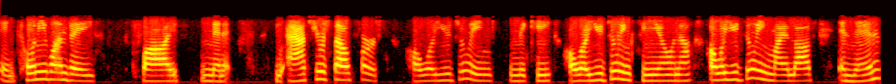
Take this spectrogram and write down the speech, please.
in 21 days, five minutes. You ask yourself first, How are you doing, Nikki? How are you doing, Fiona? How are you doing, my love? And then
